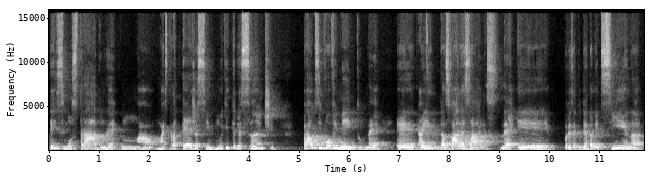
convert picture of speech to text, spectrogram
tem se mostrado, né, uma, uma estratégia assim muito interessante para o desenvolvimento, né? É, aí das várias áreas, né? É, por exemplo, dentro da medicina,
